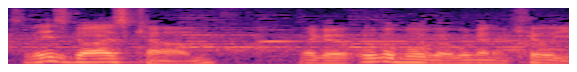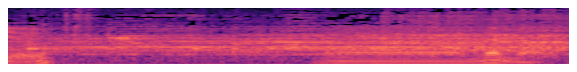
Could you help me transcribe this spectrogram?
So these guys come, they go, Ooga Booga, we're gonna kill you. And then what?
